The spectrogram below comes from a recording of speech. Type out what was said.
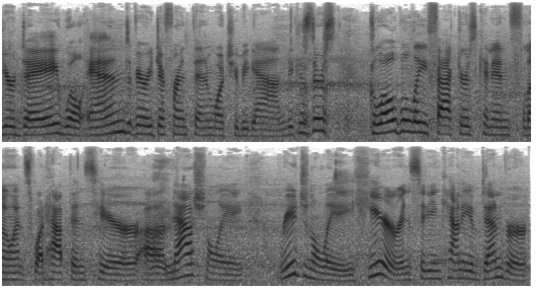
your day will end very different than what you began because there's globally factors can influence what happens here uh, right. nationally regionally here in city and county of Denver,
